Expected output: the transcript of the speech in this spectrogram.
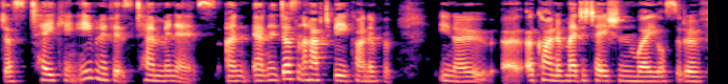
just taking, even if it's 10 minutes, and, and it doesn't have to be kind of you know, a, a kind of meditation where you're sort of,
